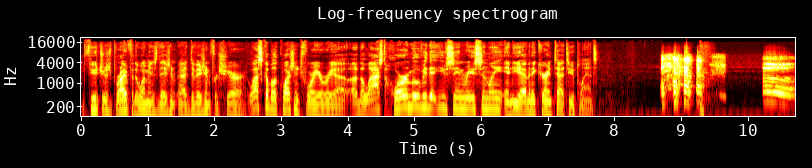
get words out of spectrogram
the future's bright for the women's division, uh, division for sure. Last couple of questions for you, Rhea. Uh, the last horror movie that you've seen recently, and do you have any current tattoo plans? Uh,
